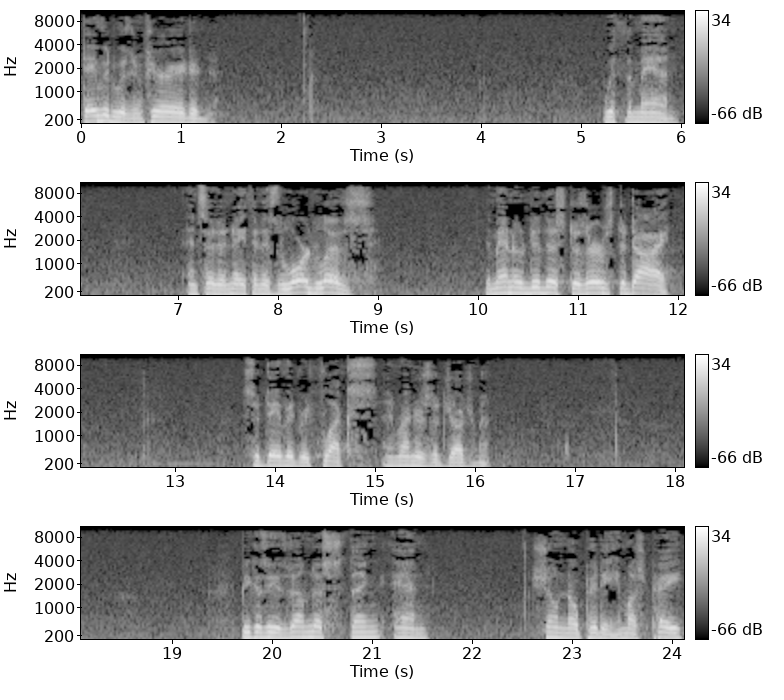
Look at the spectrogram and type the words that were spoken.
David was infuriated with the man and said to Nathan, As the Lord lives, the man who did this deserves to die. So David reflects and renders a judgment. because he has done this thing and shown no pity. He must pay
